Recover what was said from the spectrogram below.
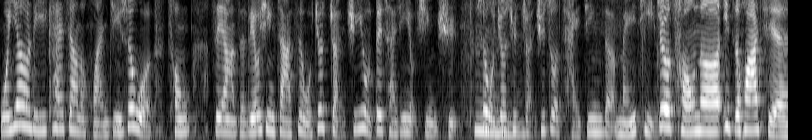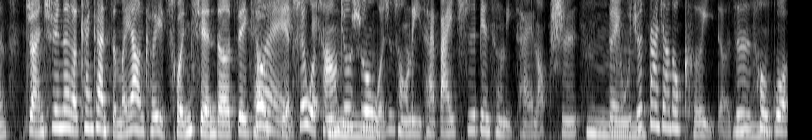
我要离开这样的环境，所以我从这样子流行杂志，我就转去，因为我对财经有兴趣，所以我就去转去做财经的媒体。就从呢一直花钱转去那个看看怎么样可以存钱的这条线。所以我常常就说我是从理财白痴变成理财老师。嗯，对，我觉得大家都可以的，真是透过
